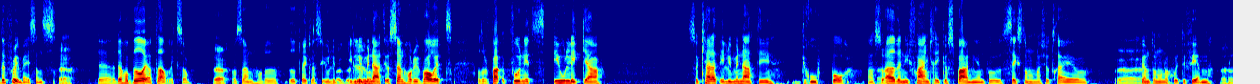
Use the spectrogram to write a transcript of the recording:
The Freemasons. Ja, Det, det har börjat där liksom. Ja, Och sen har det utvecklats till gått Illuminati och sen har det ju varit, alltså det funnits olika så kallat Illuminati-grupper. Alltså Ja. även i Frankrike och Spanien på 1623 och ja, ja. 1575. Aha.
